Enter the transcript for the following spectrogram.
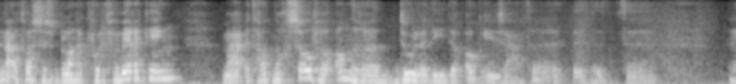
nou, het was dus belangrijk voor de verwerking, maar het had nog zoveel andere doelen die er ook in zaten. Het, het, het uh, uh,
